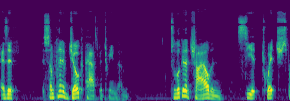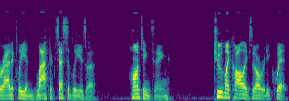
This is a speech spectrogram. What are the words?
as if some kind of joke passed between them. To look at a child and see it twitch sporadically and laugh excessively is a haunting thing. Two of my colleagues had already quit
